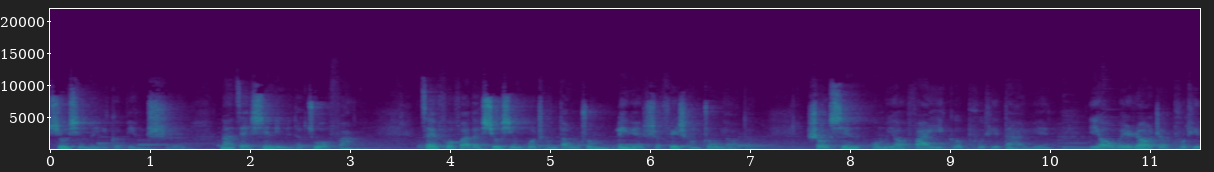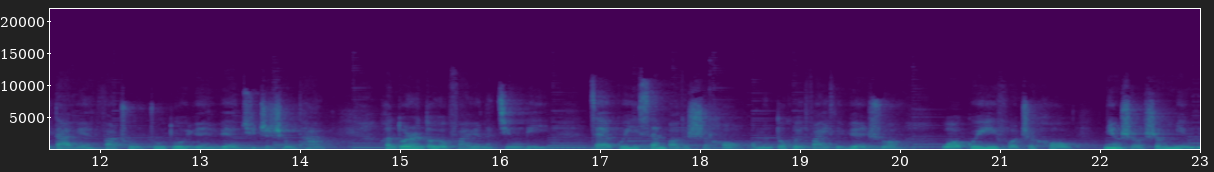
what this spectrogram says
修行的一个秉持，那在心里面的做法。在佛法的修行过程当中，立愿是非常重要的。首先，我们要发一个菩提大愿，也要围绕着菩提大愿发出诸多圆愿去支撑它。很多人都有发愿的经历，在皈依三宝的时候，我们都会发一个愿，说：“我皈依佛之后，宁舍生命，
